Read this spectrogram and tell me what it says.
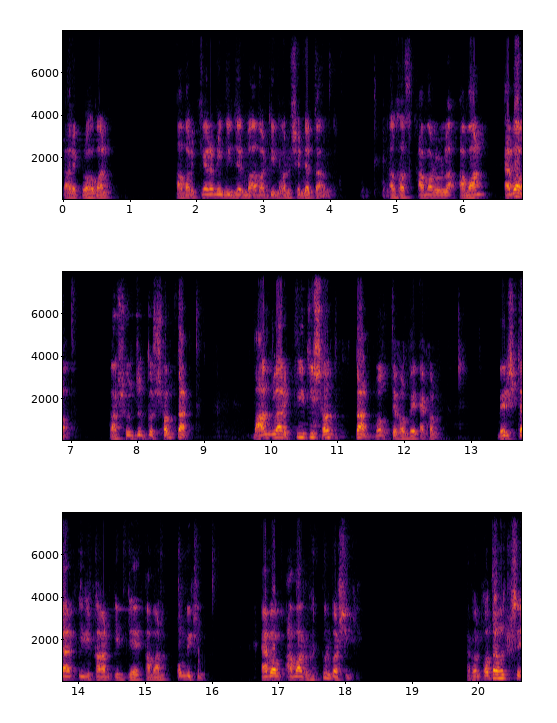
তারেক রহমান, আমার কেরানীগঞ্জের মা মাটি মানুষের নেতা আলহাস আমারুল্লাহ আমান এবং তার সুযোগ্য সন্তান, বাংলার কৃতি সন্তান বলতে হবে এখন। ব্যারিস্টার ইরফান ইবনে আমান অমিকি। এবং আমার রহিতপুরবাসীকে এখন কথা হচ্ছে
